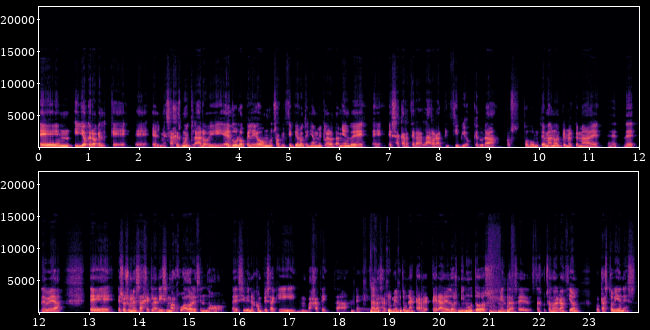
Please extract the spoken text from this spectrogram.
Em, y yo creo que, que eh, el mensaje es muy claro y Edu lo peleó mucho al principio, lo tenía muy claro también de eh, esa carretera larga al principio, que dura pues todo un tema, ¿no? El primer tema de, de, de Bea. Eh, eso es un mensaje clarísimo al jugador, diciendo, eh, si vienes con prisa aquí, bájate. O sea, eh, vas a comerte una carretera de dos minutos mientras estás escuchando una canción, porque a esto vienes.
